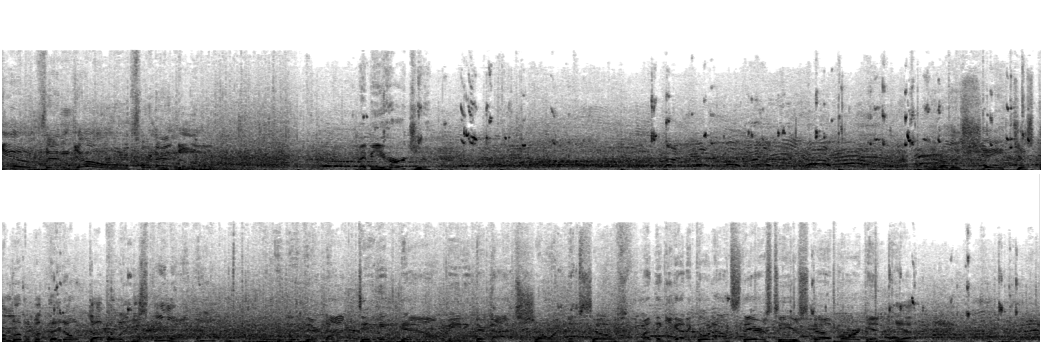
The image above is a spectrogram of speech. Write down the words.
Give and go, Fernando. Maybe he heard you. You know, they shade just a little, but they don't double, and he's feeling it now. They're not digging down, meaning they're not showing themselves. I think you got to go downstairs to your stud, Morgan. Yep.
